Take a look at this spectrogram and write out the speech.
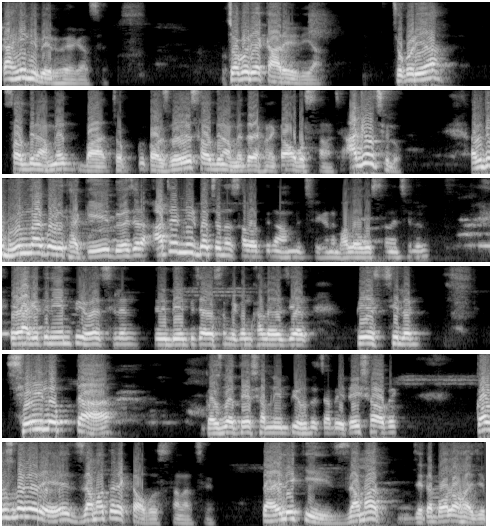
কাহিনী বের হয়ে গেছে। চকরিয়া কার এরিয়া চকরিয়া সাউদ্দিন আহমেদ বা চক- কক্সবাজারে সাউদ্দিন আহমেদের এখন একটা অবস্থান আছে। আগেও ছিল। আমি যদি ভুল না করে থাকি, দুই হাজার আটের নির্বাচনে সালাউদ্দিন আহমেদ সেখানে ভালো অবস্থানে ছিলেন। এর আগে তিনি এমপি হয়েছিলেন, তিনি বিএনপি চেয়ারপারসন বেগম খালেদা জিয়ার পিএস ছিলেন। সেই লোকটা কক্সবাজার থেকে সামনে এমপি হতে চাবে, এটাই স্বাভাবিক। কক্সবাজারে জামাতের একটা অবস্থান আছে। তাইলে কি জামাত, যেটা বলা হয় যে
